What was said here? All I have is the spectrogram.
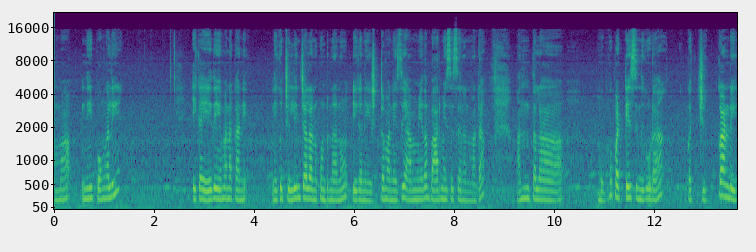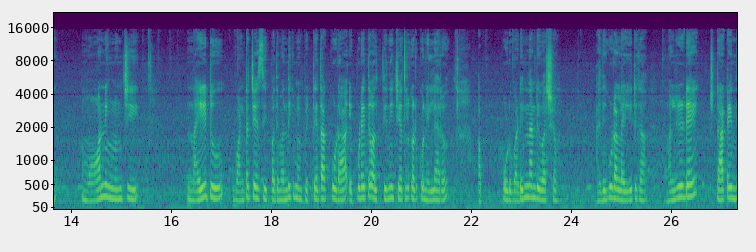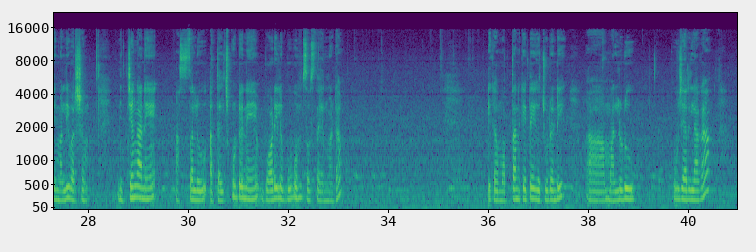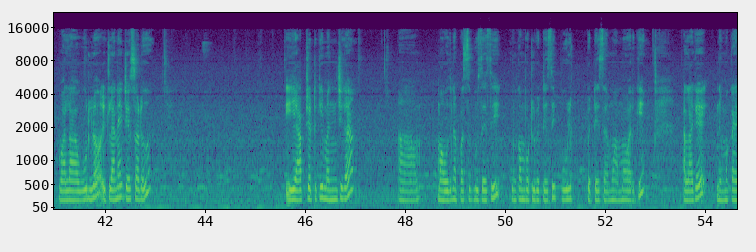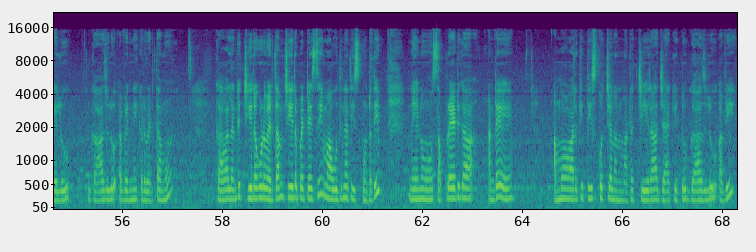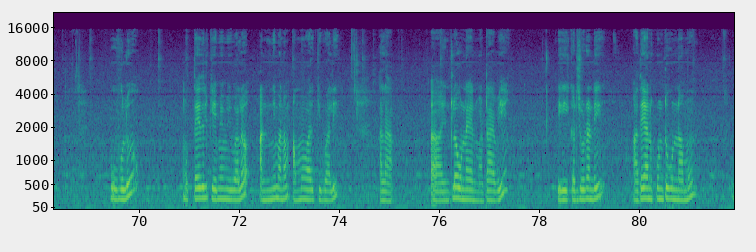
అమ్మ నీ పొంగలి? ఇక ఏది ఏమన్నా కానీ నీకు చెల్లించాలనుకుంటున్నాను. ఇక నీ ఇష్టం అనేసి ఆమె మీద బార్ వేసేసానమాట అంతలా ముప్పు పట్టేసింది కూడా ఒక చిక్క అండి. మార్నింగ్ నుంచి నైటు వంట చేసి పది మందికి మేము పెట్టేదాకా కూడా ఎప్పుడైతే వాళ్ళు తిని చేతులు కడుక్కొని వెళ్ళారో అప్పుడు పడిందండి వర్షం. అది కూడా లైట్గా. మళ్ళీ డే స్టార్ట్ అయింది మళ్ళీ వర్షం. నిజంగానే అస్సలు అది తలుచుకుంటేనే బాడీలో భూబంస్ వస్తాయన్నమాట. ఇక మొత్తానికైతే ఇక చూడండి మల్లుడు పూజారిలాగా వాళ్ళ ఊర్లో ఇట్లానే చేశాడు ఈ యాప్ చెట్టుకి మంచిగా మా వదిన పసుపు పూసేసి కుంకుమ బొట్లు పెట్టేసి పూలు పెట్టేసాము అమ్మవారికి. అలాగే నిమ్మకాయలు గాజులు అవన్నీ ఇక్కడ పెడతాము. కావాలంటే చీర కూడా పెడతాం. చీర పెట్టేసి మా వదిన తీసుకుంటుంది. నేను సపరేట్గా అంటే అమ్మవారికి తీసుకొచ్చానమాట చీర జాకెట్ గాజులు అవి. పువ్వులు ముత్తైదులకి ఏమేమి ఇవ్వాలో అన్నీ మనం అమ్మవారికి ఇవ్వాలి. అలా ఇంట్లో ఉన్నాయన్నమాట అవి. ఇక్కడ చూడండి అదే అనుకుంటూ ఉన్నాము.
